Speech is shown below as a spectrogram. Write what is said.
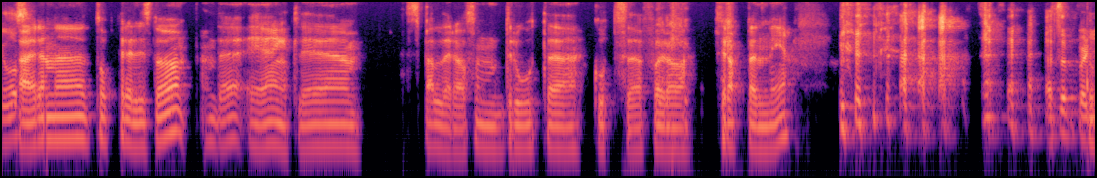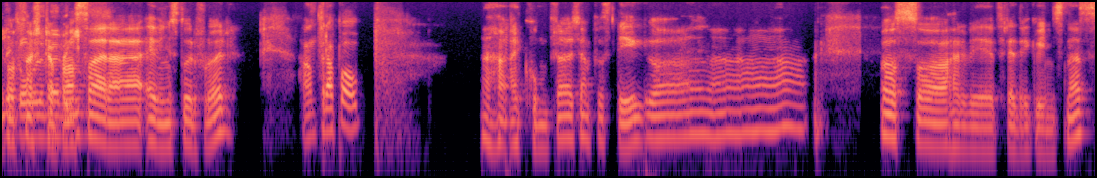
Det er en uh, topp tre-liste òg. Det er egentlig eh, spillere som dro til godset for å trappe ned. På førsteplass er det Eivind Storflor. Han trappa opp. Jeg kom fra kjempestig og, og så har vi Fredrik Vinsnes.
